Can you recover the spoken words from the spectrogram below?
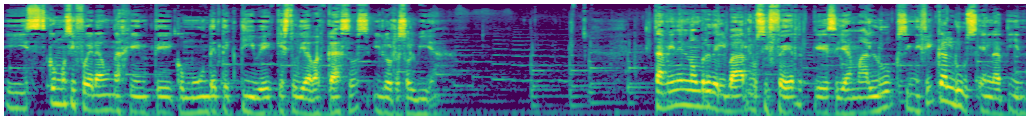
y es como si fuera un agente, como un detective que estudiaba casos y los resolvía también el nombre del bar Lucifer, que se llama Lux, significa luz en latín.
